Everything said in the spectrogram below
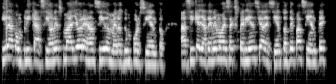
y las complicaciones mayores han sido en menos de un por ciento. Así que ya tenemos esa experiencia de cientos de pacientes.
